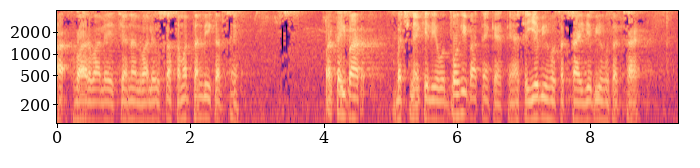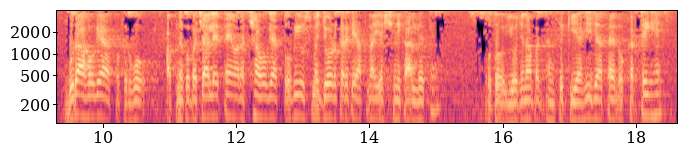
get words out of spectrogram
अखबार वाले, चैनल वाले उसका समर्थन भी करते हैं। पर कई बार बचने के लिए वो दो ही बातें कहते हैं अच्छा ये भी हो सकता है, ये भी हो सकता है। बुरा हो गया तो फिर वो अपने को बचा लेते हैं और अच्छा हो गया तो भी उसमें जोड़ करके अपना यश निकाल लेते हैं। वो तो योजनाबद्ध ढंग से किया ही जाता है, लोग करते ही हैं।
